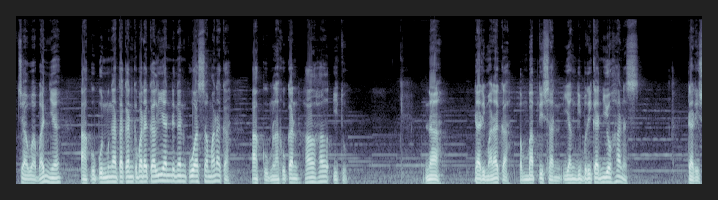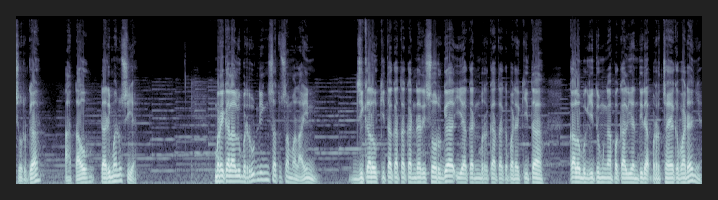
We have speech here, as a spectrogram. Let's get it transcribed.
jawabannya, Aku pun mengatakan kepada kalian dengan kuasa manakah aku melakukan hal-hal itu. Nah, dari manakah pembaptisan yang diberikan Yohanes? Dari surga atau dari manusia? Mereka lalu berunding satu sama lain. Jikalau kita katakan dari sorga, ia akan berkata kepada kita, "Kalau begitu, mengapa kalian tidak percaya kepadanya?"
